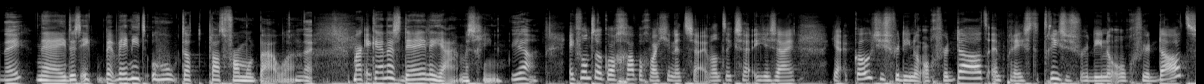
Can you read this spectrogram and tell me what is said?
Nee? Nee, dus ik weet niet hoe ik dat platform moet bouwen. Nee. Maar kennis delen, ja, misschien. Ja. Ik vond het ook wel grappig wat je net zei. Want ik zei, je zei, ja, coaches verdienen ongeveer dat. En presentatrices verdienen ongeveer dat.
